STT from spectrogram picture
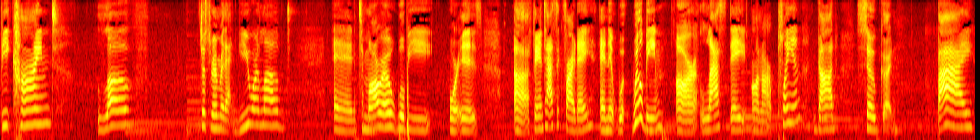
Be kind, love just remember that you are loved, and tomorrow will be or is uh, Fantastic Friday, and it w- will be our last day on our plan. God, so good. Bye.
